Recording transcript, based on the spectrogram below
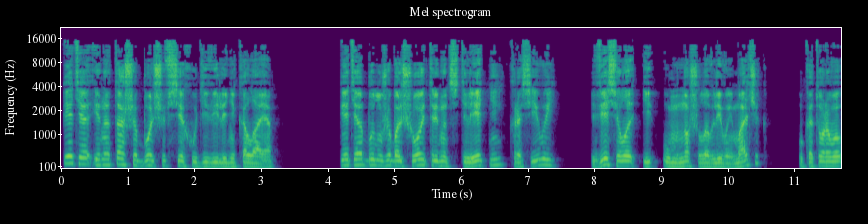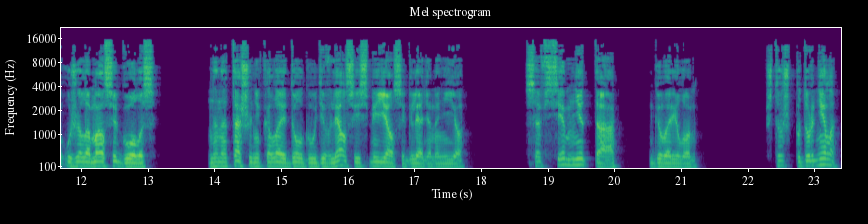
Петя и Наташа больше всех удивили Николая. Петя был уже большой, тринадцатилетний, красивый, весело и умно шаловливый мальчик, у которого уже ломался голос. На Наташу Николай долго удивлялся и смеялся, глядя на нее. «Совсем не та», — говорил он. «Что ж, подурнела?»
